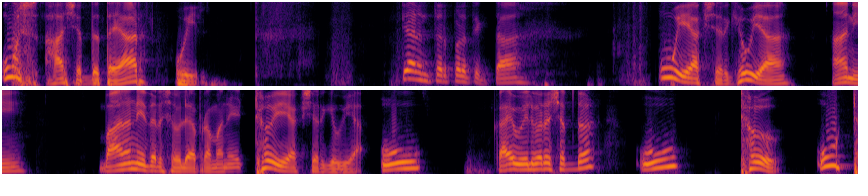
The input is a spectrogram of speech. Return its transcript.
ऊस हा शब्द तयार होईल. त्यानंतर परत एकदा उ हे अक्षर घेऊया आणि बाणाने दर्शवल्याप्रमाणे ठ हे अक्षर घेऊया. उ. काय होईल बरं शब्द? उ ठ. उठ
